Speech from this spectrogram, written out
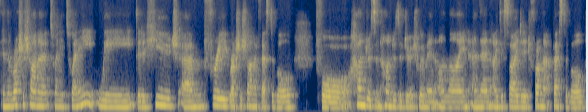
in the Rosh Hashanah 2020, we did a huge um, free Rosh Hashanah festival for hundreds and hundreds of Jewish women online. And then I decided from that festival,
